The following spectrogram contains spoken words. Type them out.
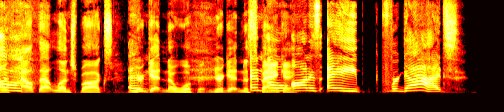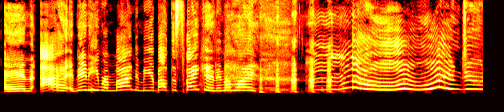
ah. without that lunchbox, you're getting a whooping. You're getting a And oh, spanking. oh, honest Abe forgot. And I and then he reminded me about the spanking, and I'm like, no, I wouldn't do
